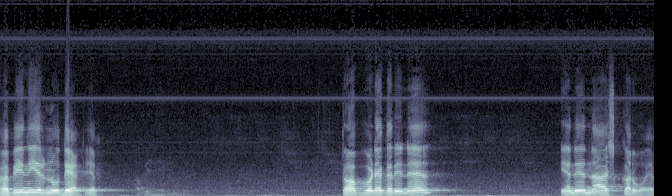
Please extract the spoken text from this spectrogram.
અભિનીરનું દેત એમ. તપ વડે કરીને એને નાશ કરવો એમ.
